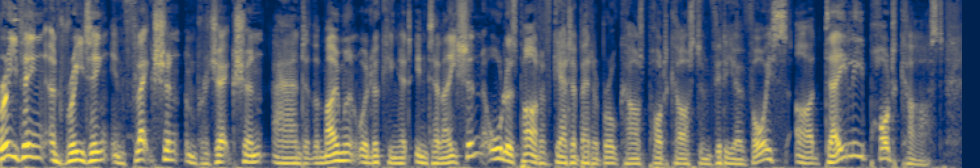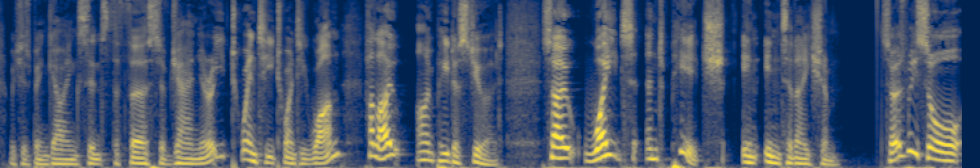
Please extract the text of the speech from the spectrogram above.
Breathing and reading, inflection and projection, and at the moment we're looking at intonation, all as part of Get a Better Broadcast podcast and video voice, our daily podcast, which has been going since the 1st of January 2021. Hello, I'm Peter Stewart. So, weight and pitch in intonation. So, as we saw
